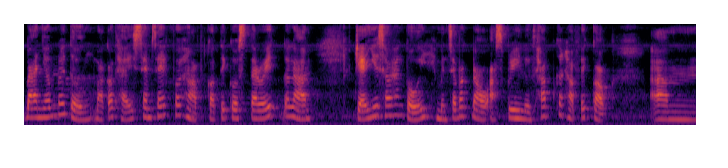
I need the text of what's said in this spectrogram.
ba nhóm đối tượng mà có thể xem xét phối hợp corticosteroid đó là trẻ dưới 6 tháng tuổi thì mình sẽ bắt đầu aspirin liều thấp kết hợp với cọt um,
